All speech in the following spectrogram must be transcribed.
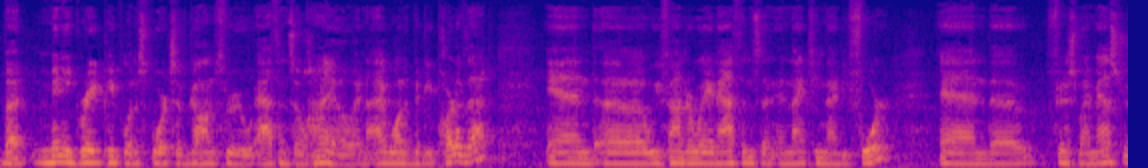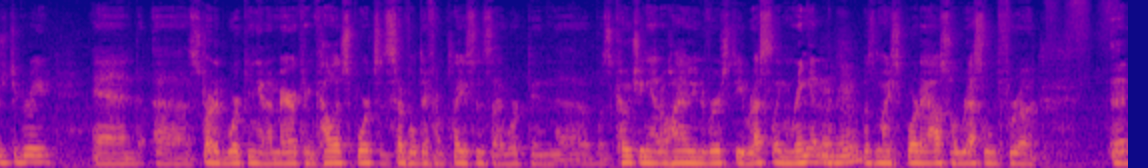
but many great people in sports have gone through Athens, Ohio, and I wanted to be part of that. And uh, we found our way in Athens in, in 1994 and uh, finished my master's degree and uh, started working in American college sports at several different places. I worked in, uh, was coaching at Ohio University, wrestling, ringen Mhm. was my sport. I also wrestled for a, a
